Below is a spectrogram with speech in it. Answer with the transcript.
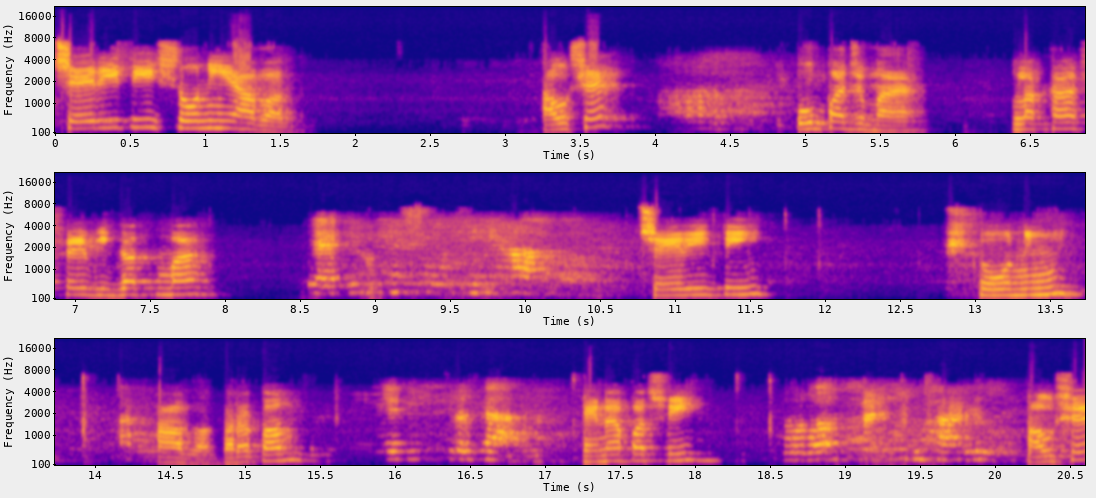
ચેરિટી શોની આવક. આવશે? ઉપજમાં. લખાશે વિગતમાં. ચેરિટી શોની આવક. રકમ? એના પછી? આવશે?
